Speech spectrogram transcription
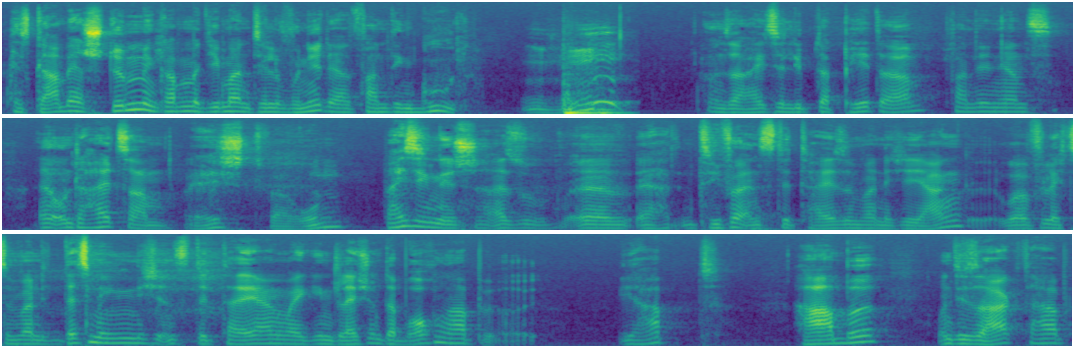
Es gab ja Stimmen, ich habe mit jemandem telefoniert, der fand den gut. Unser heißer liebter Peter fand den ganz äh, unterhaltsam. Echt? Warum? Weiß ich nicht. Also, äh, er hat- tiefer ins Detail sind wir nicht gegangen. Oder vielleicht sind wir nicht, deswegen nicht ins Detail gegangen, weil ich ihn gleich unterbrochen habe, gehabt habe und gesagt habe,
